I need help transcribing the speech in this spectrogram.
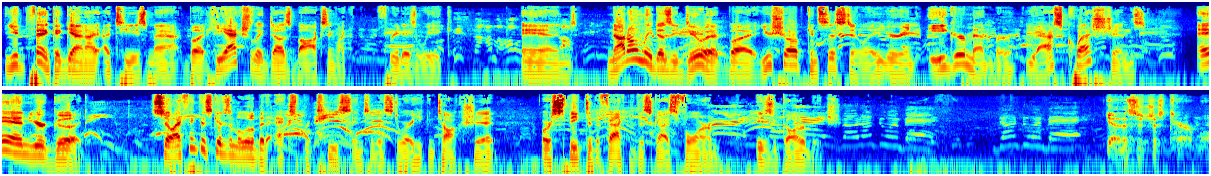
you'd think again. I, I tease Matt, but he actually does boxing like three days a week, and not only does he do it, but you show up consistently. You're an eager member. You ask questions, and you're good. So I think this gives him a little bit of expertise into this, to where he can talk shit or speak to the fact that this guy's form is garbage. Yeah, this is just terrible.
